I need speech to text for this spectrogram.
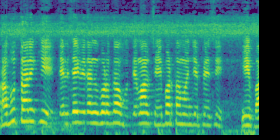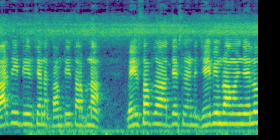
ప్రభుత్వానికి తెలిసే విధంగా కూడా ఉద్యమాలు చేపడతామని చెప్పేసి ఈ భారతీయ భీమసేన కమిటీ తరఫున వ్యవస్థాపక అధ్యక్షులైన జై భీమ్ రామాంజనేయులు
